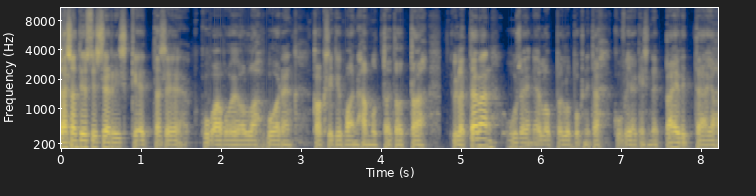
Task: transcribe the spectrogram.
Tässä on tietysti se riski, että se kuva voi olla vuoden kaksikin vanha, mutta tota, yllättävän usein ne loppujen lopuksi niitä kuviakin sinne päivittää ja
